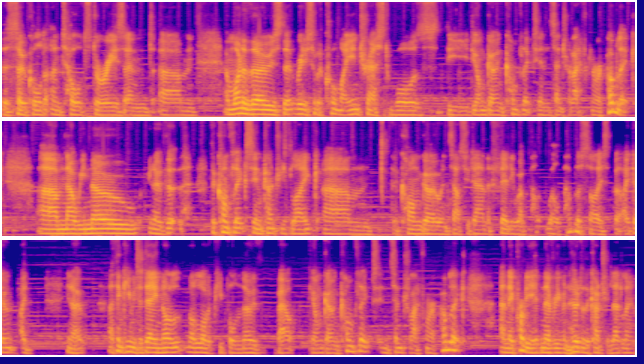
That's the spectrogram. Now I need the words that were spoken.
the so-called untold stories, and um, and one of those that really sort of caught my interest was the the ongoing conflict in Central African Republic. Um, now we know, you know, that the conflicts in countries like um, the Congo and South Sudan are fairly well well publicized, but I don't, I, you know. I think even today, not, not a lot of people know about the ongoing conflict in Central African Republic, and they probably have never even heard of the country, let alone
